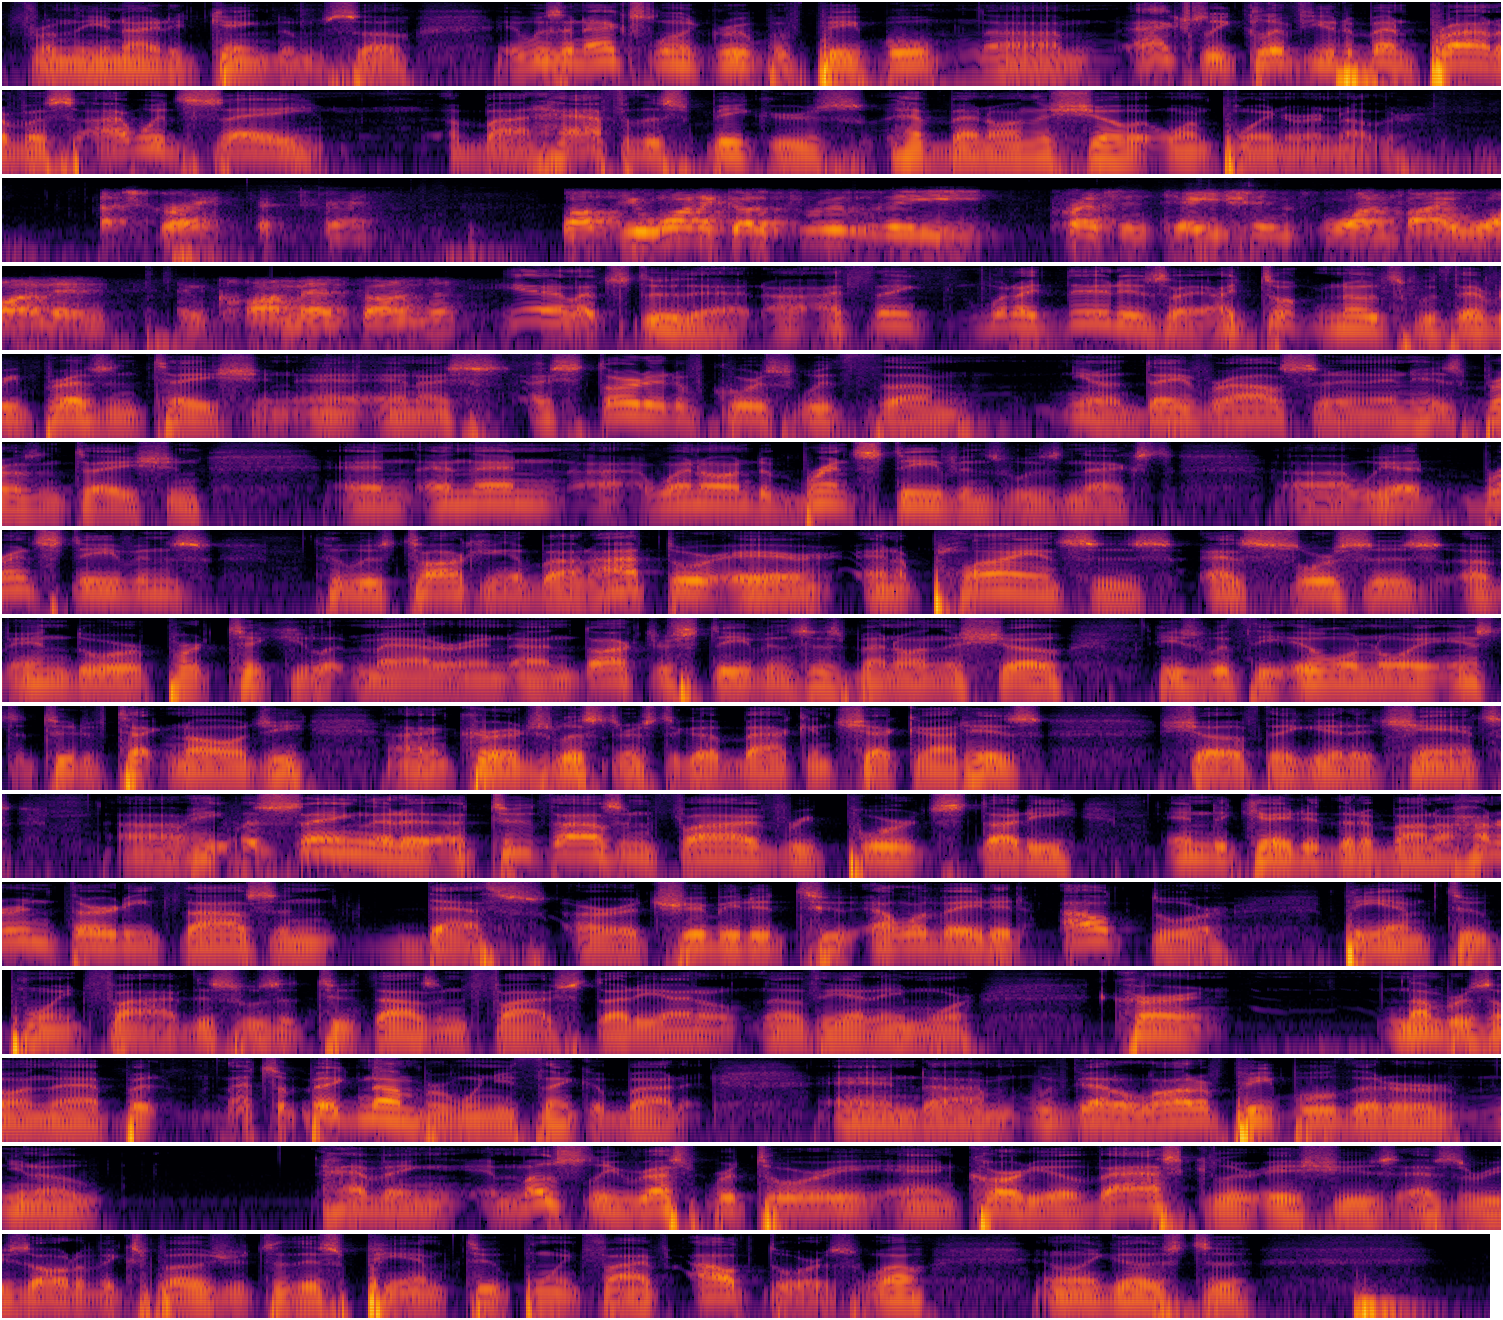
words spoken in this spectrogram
from the United Kingdom. So it was an excellent group of people. Um, actually, Cliff, you'd have been proud of us. I would say about half of the speakers have been on the show at one point or another. That's great. That's great. Well, if you want to go through the presentations one by one and, and comment on them? Yeah, let's do that. I think what I did is I, I took notes with every presentation, and, and I, I started, of course, with um, you know Dave Ralston and his presentation, and and then I went on to Brent Stephens was next. Uh, we had Brent Stephens who was talking about outdoor air and appliances as sources of indoor particulate matter. And, and Dr. Stephens has been on the show. He's with the Illinois Institute of Technology. I encourage listeners to go back and check out his show if they get a chance. Uh, he was saying that a, a 2005 report study indicated that about 130,000 deaths are attributed to elevated outdoor PM 2.5. This was a 2005 study. I don't know if he had any more current numbers on that, but that's a big number when you think about it. And um, we've got a lot of people that are, you know, having mostly respiratory and cardiovascular issues as a result of exposure to this PM 2.5 outdoors. Well, it only goes to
